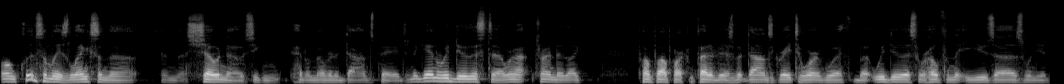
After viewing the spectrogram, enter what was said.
I'll include some of these links in the in the show notes. You can head on over to Don's page. And again, we do this to we're not trying to like pump up our competitors, but Don's great to work with. But we do this. We're hoping that you use us when you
